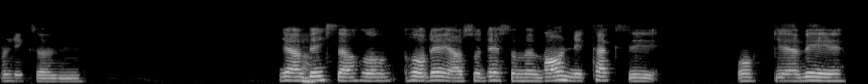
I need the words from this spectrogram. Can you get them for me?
och liksom ja, Ja. visa hur, hur det är. Alltså det som en vanlig taxi och eh, vi,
